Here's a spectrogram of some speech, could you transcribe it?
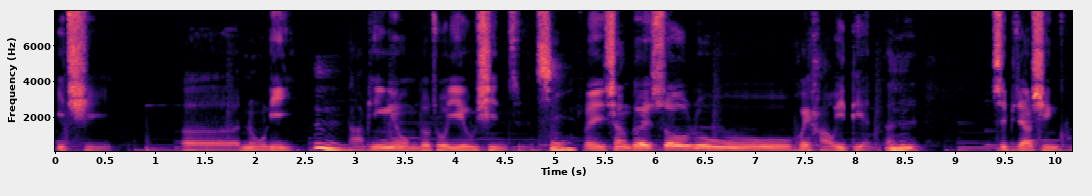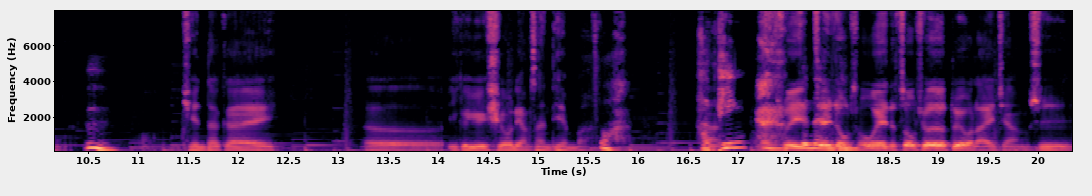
一起。呃，努力，嗯，打拼，因为我们都做业务性质，是，所以相对收入会好一点，但是也是比较辛苦的，嗯，以前大概呃一个月休两三天吧，哇，好拼，所以这种所谓的周休二对我来讲是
